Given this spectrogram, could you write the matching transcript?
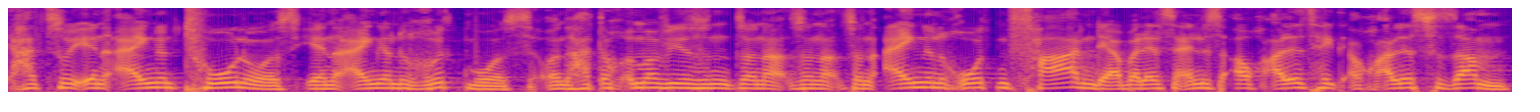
hat so ihren eigenen Tonus, ihren eigenen Rhythmus und hat auch immer wieder so, so, eine, so, eine, so einen eigenen roten Faden, der aber letzten Endes auch alles hängt auch alles zusammen.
